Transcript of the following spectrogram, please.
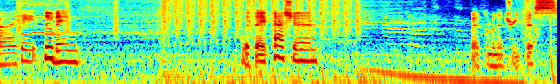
I hate lubing with a passion. But I'm gonna treat this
